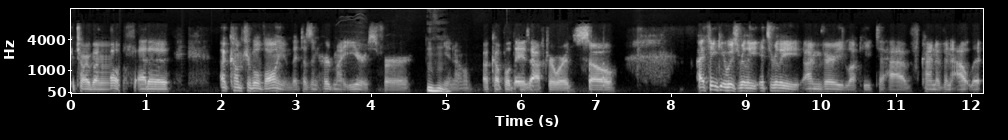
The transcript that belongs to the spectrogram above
guitar by myself at a a comfortable volume that doesn't hurt my ears for Mhm. you know a couple days afterwards so i think it was really it's really i'm very lucky to have kind of an outlet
